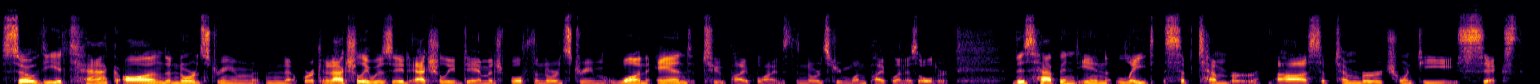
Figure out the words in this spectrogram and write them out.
So the attack on the Nord Stream network, and it actually was it actually damaged both the Nord Stream one and two pipelines. The Nord Stream one pipeline is older. This happened in late September, uh, September 26th.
